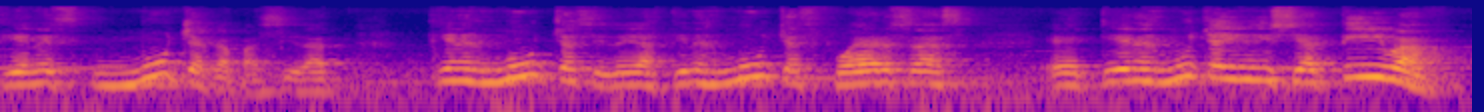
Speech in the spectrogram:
tienes mucha capacidad, tienes muchas ideas, tienes muchas fuerzas, eh, tienes mucha iniciativa,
